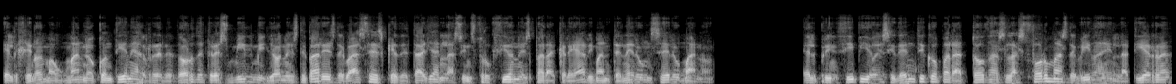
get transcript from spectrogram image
El genoma humano contiene alrededor de 3.000 millones de pares de bases que detallan las instrucciones para crear y mantener un ser humano. El principio es idéntico para todas las formas de vida en la Tierra,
